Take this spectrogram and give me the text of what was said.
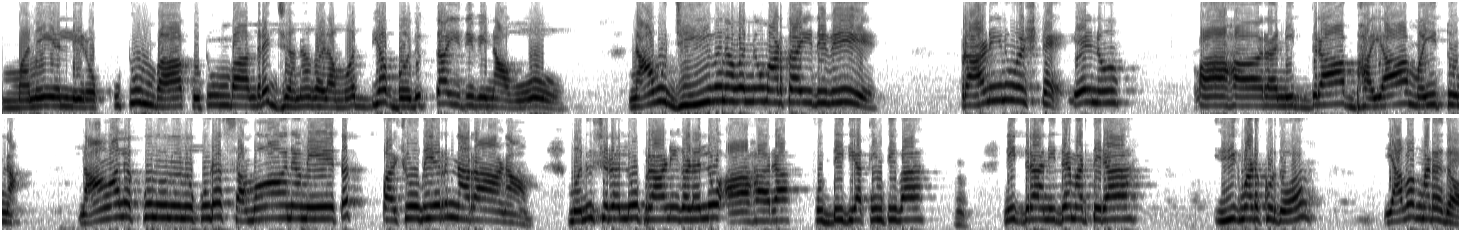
ಮನೆಯಲ್ಲಿರೋ ಕುಟುಂಬ ಕುಟುಂಬ ಅಂದ್ರೆ ಜನಗಳ ಮಧ್ಯ ಬದುಕ್ತಾ ಇದೀವಿ ನಾವು. ನಾವು ಜೀವನವನ್ನು ಮಾಡ್ತಾ ಇದ್ದೀವಿ ಪ್ರಾಣಿನೂ ಅಷ್ಟೇ, ಏನು? ಆಹಾರ, ನಿದ್ರಾ, ಭಯ, ಮೈಥುನ. ನಾಲ್ಕು ಕೂಡ ಸಮಾನಮೇತ ಪಶುಭಿರ್ ನರಾಣ ಮನುಷ್ಯರಲ್ಲೂ ಪ್ರಾಣಿಗಳಲ್ಲೂ ಆಹಾರ ಫುಡ್ ಇದೆಯಾ ತಿಂತೀವ? ನಿದ್ರಾ ನಿದ್ದೆ ಮಾಡ್ತೀರಾ? ಈಗ ಮಾಡಕೂಡ್ದು? ಯಾವಾಗ ಮಾಡೋದು?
